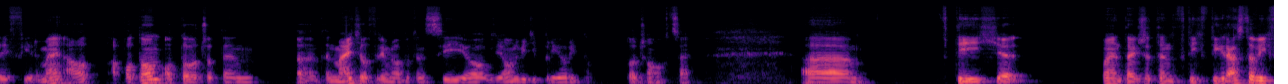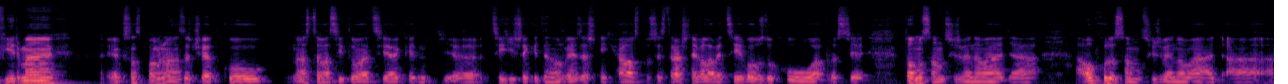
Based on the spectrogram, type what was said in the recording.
tej firme a, od, a potom od toho, čo ten, uh, ten majiteľ firmy alebo ten CEO, kde on vidí prioritu, to, čo on chce. Uh, v tých, poviem tak, že ten, v, tých, v tých rastových firmách, jak som spomenul na začiatku, nastáva situácia, keď uh, cítiš taký ten organizačný chaos, proste strašne veľa vecí je vo vzduchu a proste tomu sa musíš venovať a, a obchodu sa musíš venovať a, a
